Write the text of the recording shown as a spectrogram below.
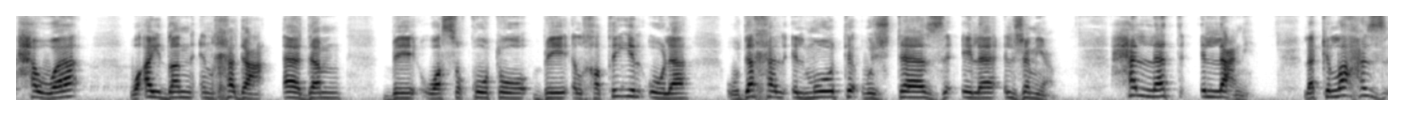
حواء وأيضا انخدع آدم وسقوطه بالخطية الأولى ودخل الموت واجتاز إلى الجميع. حلت اللعنة. لكن لاحظ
